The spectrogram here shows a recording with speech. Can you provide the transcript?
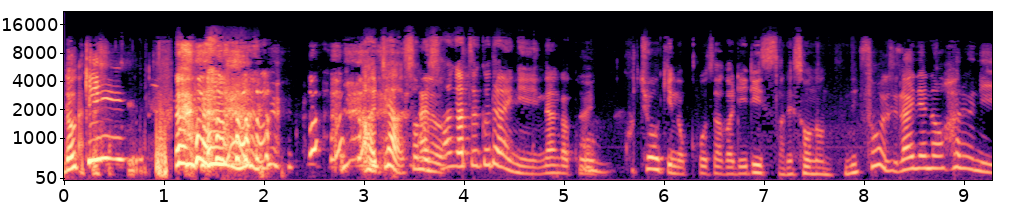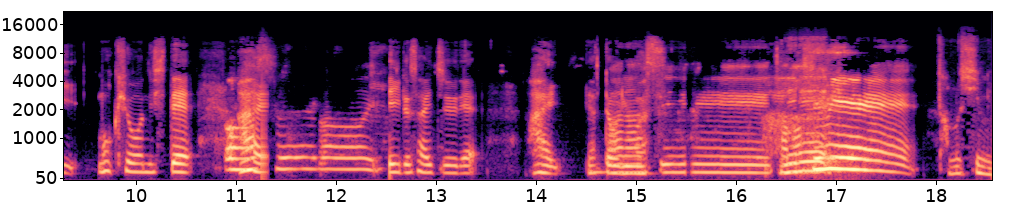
ドキ あ、じゃあ、そのあの3月ぐらいになんかこう、はい長期の講座がリリースされそうなんですね。そうです来年の春に目標にしてはいすごい。いる最中で、はい、やっております。楽しみ。楽しみ。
